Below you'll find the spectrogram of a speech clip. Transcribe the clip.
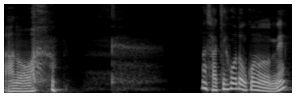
あの まあ先ほどこのね、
